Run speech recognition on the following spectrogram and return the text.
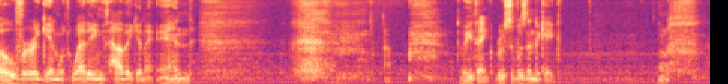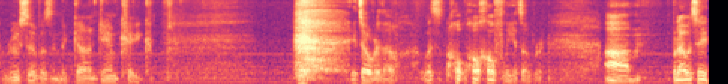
over again with weddings, how they're gonna end. What do you think? Rusev was in the cake. Ugh. Rusev was in the goddamn cake. it's over though. Let's ho- ho- hopefully it's over. Um, but I would say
